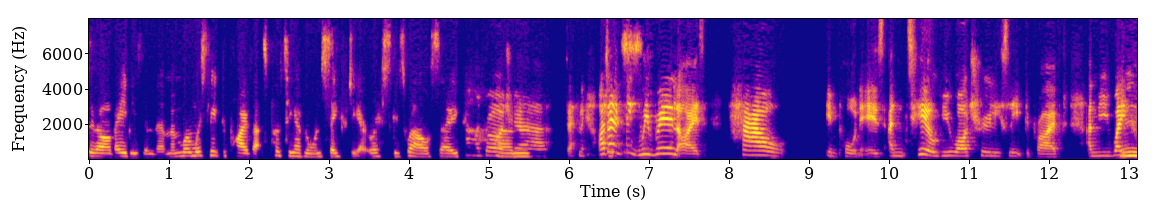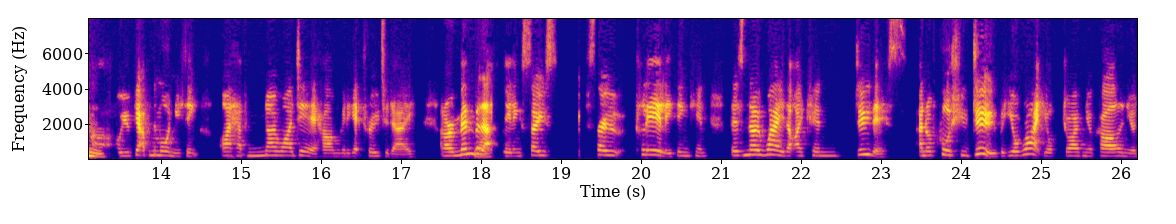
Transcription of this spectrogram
with our babies in them, and when we're sleep deprived, that's putting everyone's safety at risk as well. So, oh my god, um, yeah, definitely. I don't think we realise how important it is until you are truly sleep deprived and you wake mm. up or you get up in the morning you think i have no idea how i'm going to get through today and i remember yeah. that feeling so so clearly thinking there's no way that i can do this and of course you do but you're right you're driving your car and you're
